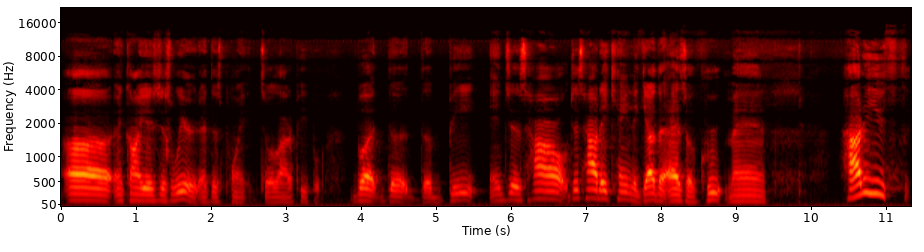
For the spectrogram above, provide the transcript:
uh and Kanye is just weird at this point to a lot of people. But the the beat and just how just how they came together as a group, man. How do you th-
